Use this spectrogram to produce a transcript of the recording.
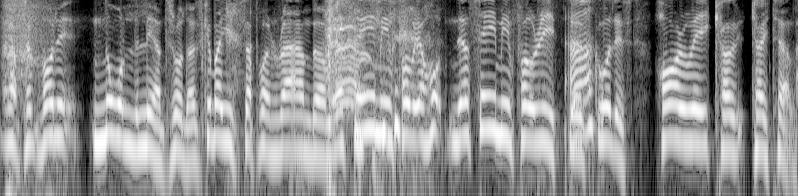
Men alltså var det noll ledtrådar? Jag ska bara gissa på en random. Jag säger min, favor- jag, jag säger min favoritskådis, Harvey Keitel.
